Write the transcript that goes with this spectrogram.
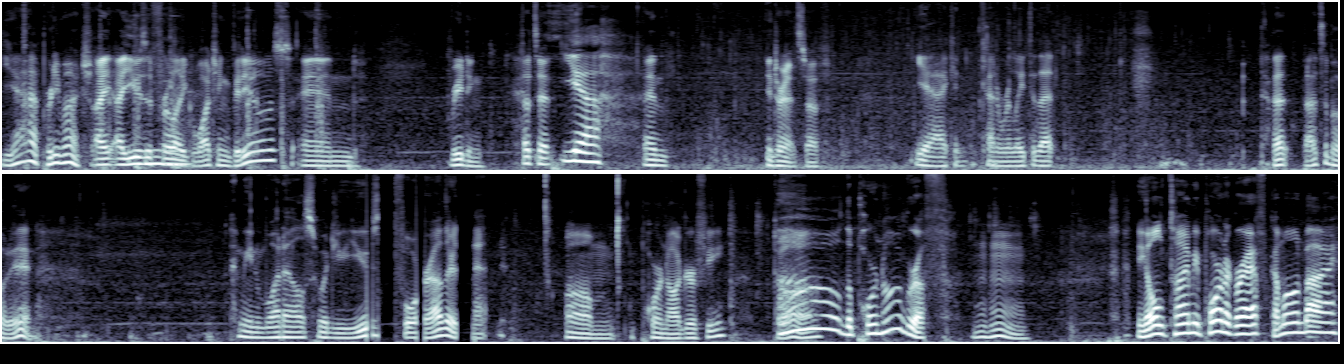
Yeah, pretty much. I, I use it for like watching videos and reading. That's it. Yeah. And internet stuff. Yeah, I can kind of relate to that. That that's about it. I mean, what else would you use it for other than that? Um, pornography. Duh. Oh, the pornograph. Mm-hmm. The old timey pornograph. Come on by.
